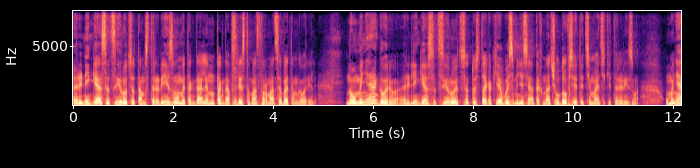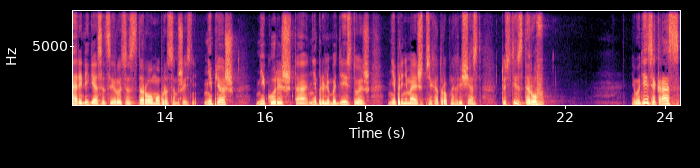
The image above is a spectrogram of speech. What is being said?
религия ассоциируется там с терроризмом и так далее. Ну тогда в средствах массовой информации об этом говорили. Но у меня, говорю, религия ассоциируется, то есть так как я в 80-х начал до всей этой тематики терроризма, у меня религия ассоциируется с здоровым образом жизни. Не пьешь, не куришь, да, не прелюбодействуешь, не принимаешь психотропных веществ, то есть ты здоров. И вот здесь как раз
